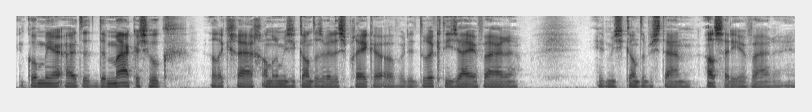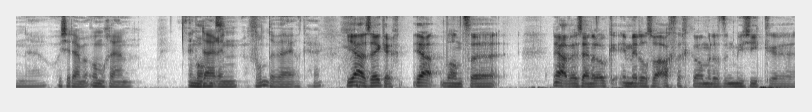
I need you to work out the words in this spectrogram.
Ik kom meer uit de, de, makershoek... dat ik graag andere muzikanten zou willen spreken... over de druk die zij ervaren... in het muzikantenbestaan... als zij die ervaren... en uh, hoe ze daarmee omgaan. En want, daarin vonden wij elkaar. Ja, zeker. Ja, want... Uh, ja, we zijn er ook inmiddels wel achter gekomen dat het muziek, uh,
